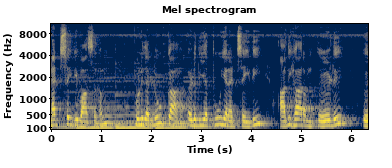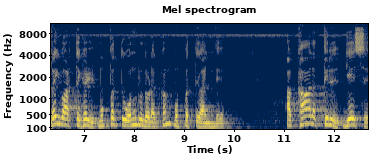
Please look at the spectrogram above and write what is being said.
நற்செய்தி வாசகம் புனித லூக்கா எழுதிய தூய நற்செய்தி அதிகாரம் ஏழு இறைவார்த்தைகள் முப்பத்து ஒன்று தொடக்கம் முப்பத்து ஐந்து. அக்காலத்தில் இயேசு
